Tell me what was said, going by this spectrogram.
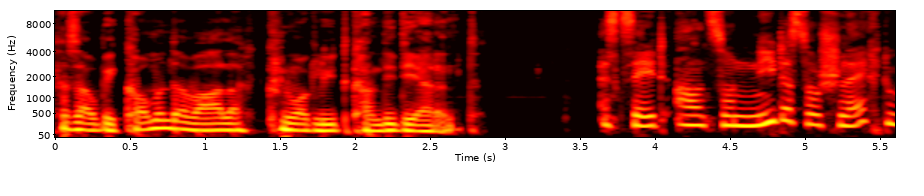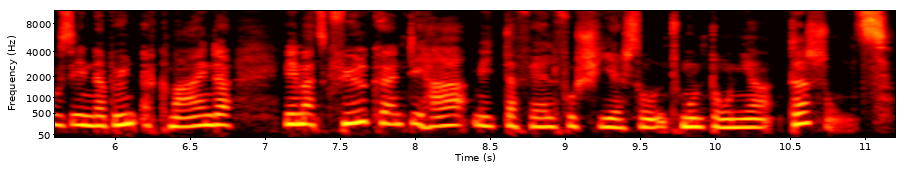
dass auch bei kommenden Wahlen genug Leute kandidieren. Es sieht also nicht so schlecht aus in der Bündner Gemeinde, wie man das Gefühl könnte haben mit der Fälle von Schiers und Montonia der Schunz.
